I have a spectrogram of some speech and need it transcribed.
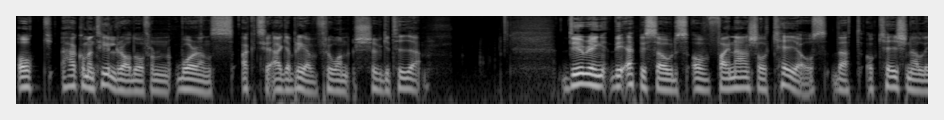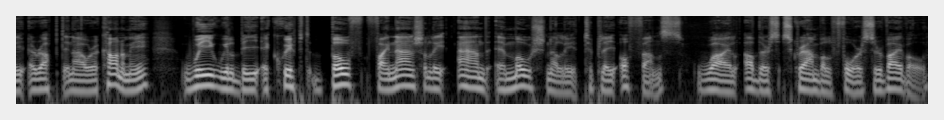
Och här kommer en till rad då från Warrens aktieägarbrev från 2010. During the episodes of financial chaos that occasionally erupt in our economy, we will be equipped both financially and emotionally to play offense while others scramble for survival.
